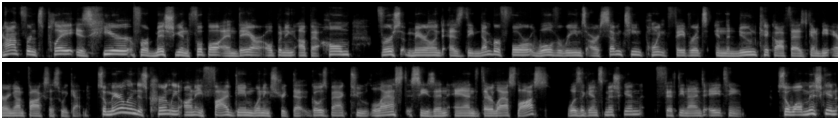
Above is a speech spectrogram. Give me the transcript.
Conference play is here for Michigan football, and they are opening up at home versus Maryland as the number four Wolverines are 17 point favorites in the noon kickoff that is going to be airing on Fox this weekend. So, Maryland is currently on a five game winning streak that goes back to last season, and their last loss was against Michigan 59 to 18. So while Michigan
